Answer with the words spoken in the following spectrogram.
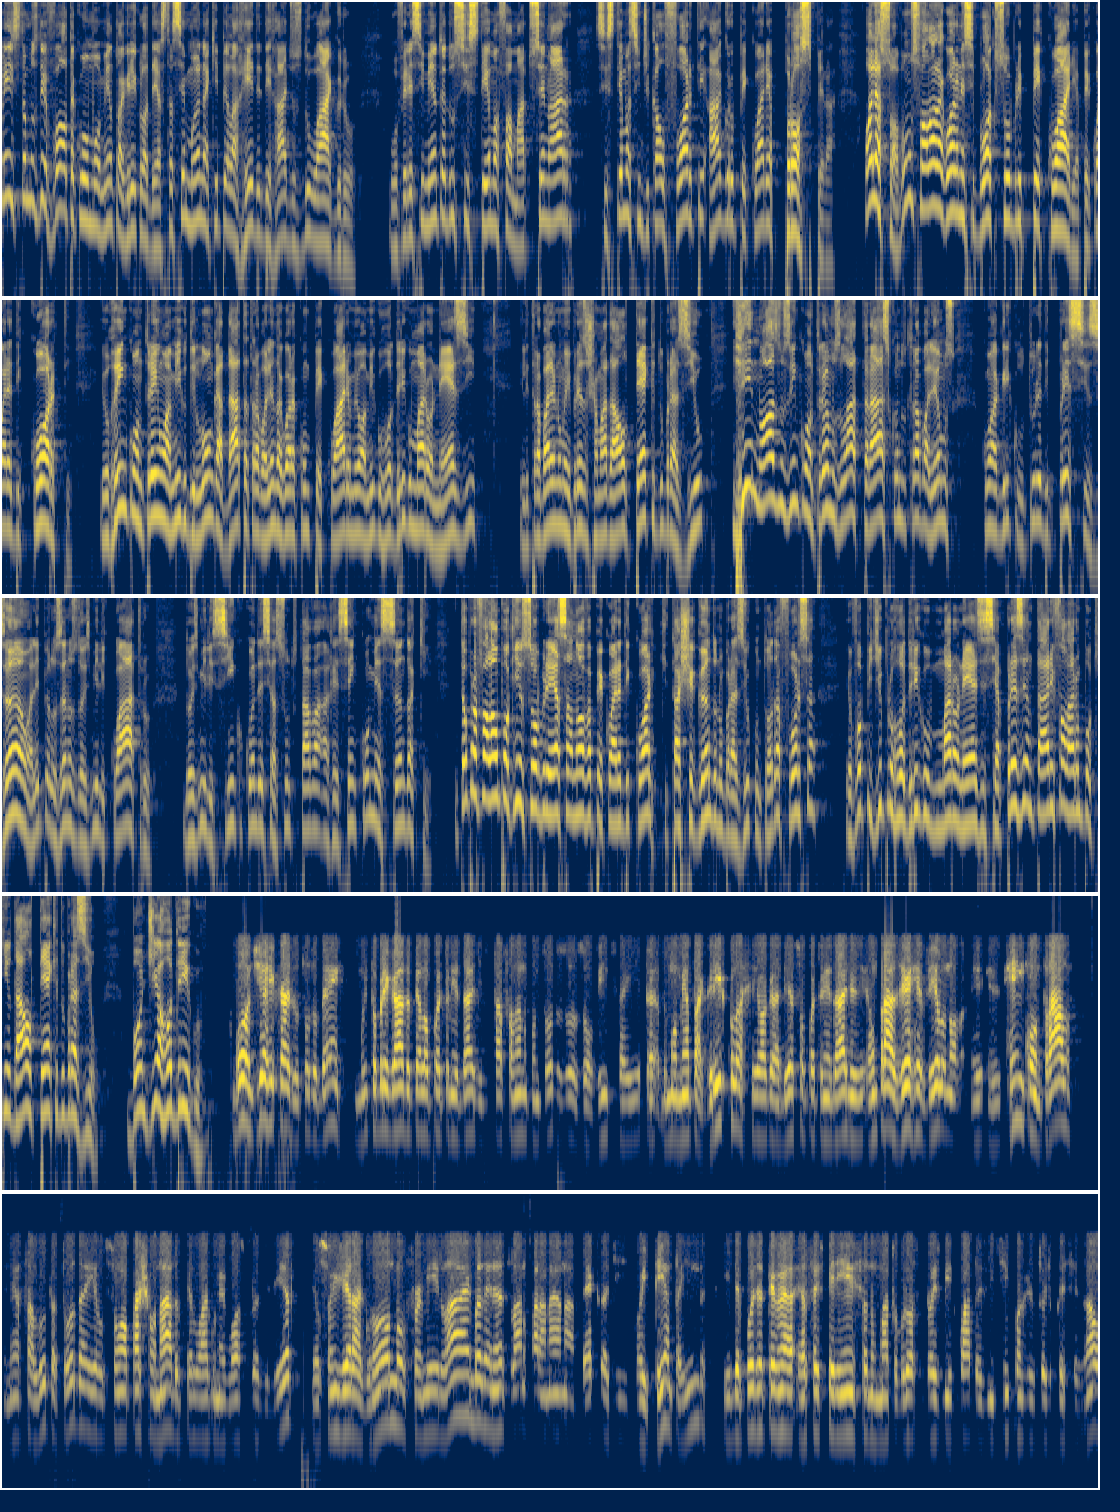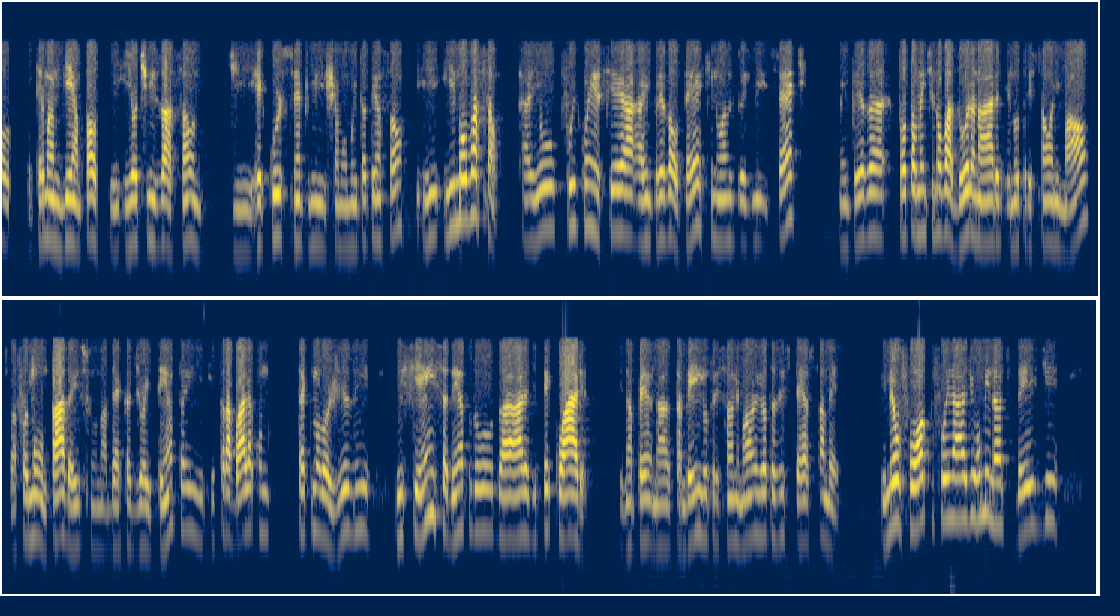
bem, estamos de volta com o Momento Agrícola desta semana aqui pela rede de rádios do Agro. O oferecimento é do Sistema Famato Senar, Sistema Sindical Forte Agropecuária Próspera. Olha só, vamos falar agora nesse bloco sobre pecuária, pecuária de corte. Eu reencontrei um amigo de longa data trabalhando agora com pecuária, meu amigo Rodrigo Maronese. Ele trabalha numa empresa chamada Altec do Brasil e nós nos encontramos lá atrás quando trabalhamos com agricultura de precisão, ali pelos anos 2004, 2005, quando esse assunto estava recém começando aqui. Então, para falar um pouquinho sobre essa nova pecuária de corte que está chegando no Brasil com toda a força, eu vou pedir para o Rodrigo Maronese se apresentar e falar um pouquinho da Altec do Brasil. Bom dia, Rodrigo. Bom dia, Ricardo. Tudo bem? Muito obrigado pela oportunidade de estar falando com todos os ouvintes aí do Momento Agrícola. Eu agradeço a oportunidade. É um prazer revê-lo, reencontrá-lo nessa luta toda. Eu sou um apaixonado pelo agronegócio brasileiro. Eu sou engenheiro agrônomo, formei lá em Bandeirantes, lá no Paraná, na década de 80 ainda. E depois eu tive essa experiência no Mato Grosso, 2004, 2005, com agricultura de precisão o tema ambiental e, e otimização de recursos sempre me chamou muita atenção e, e inovação. Aí eu fui conhecer a, a, empresa Altec no ano de 2007, uma empresa totalmente inovadora na área de nutrição animal. Ela foi montada isso na década de 80 e, e trabalha com tecnologias e, e ciência dentro do, da área de pecuária e na, na, também nutrição animal e outras espécies também. E meu foco foi na área de ruminantes desde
